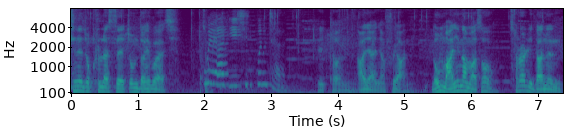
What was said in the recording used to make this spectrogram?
신해조 클래스에 좀 더 해봐야지. 후회하기 10분 전. 리턴. 아니, 아니야. 후회 안 해. 너무 많이 남아서 차라리 나는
